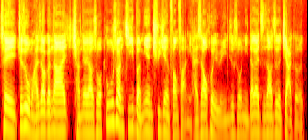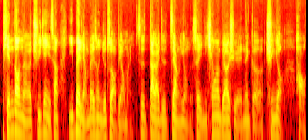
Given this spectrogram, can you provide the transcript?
所以就是我们还是要跟大家强调一下，说估算基本面区间方法，你还是要会的原因，就是说你大概知道这个价格偏到哪个区间以上一倍两倍的时候，你就最好不要买，这大概就是这样用的。所以你千万不要学那个群友好。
